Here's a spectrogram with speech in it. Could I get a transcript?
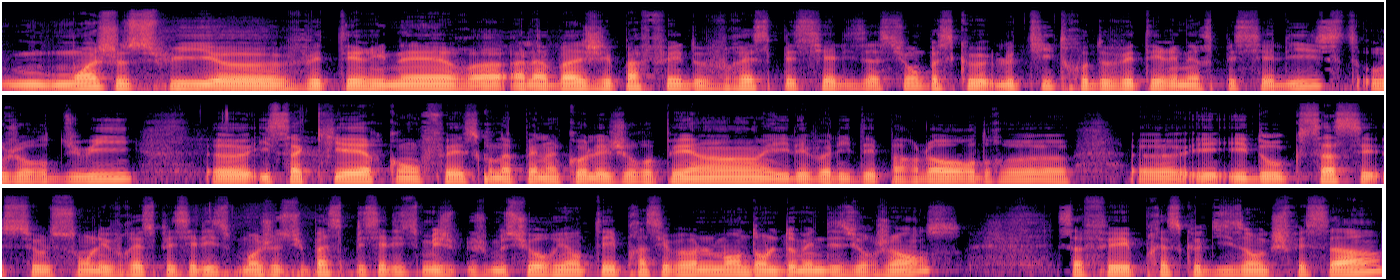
moi, je suis euh, vétérinaire euh, à la base. J'ai pas fait de vraie spécialisation parce que le titre de vétérinaire spécialiste, aujourd'hui, euh, il s'acquiert quand on fait ce qu'on appelle un collège européen et il est validé par l'ordre. Et, donc, ça, ce sont les vrais spécialistes. Moi, je suis pas spécialiste, mais je, je me suis orienté principalement dans le domaine des urgences. Ça fait presque dix ans que je fais ça.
